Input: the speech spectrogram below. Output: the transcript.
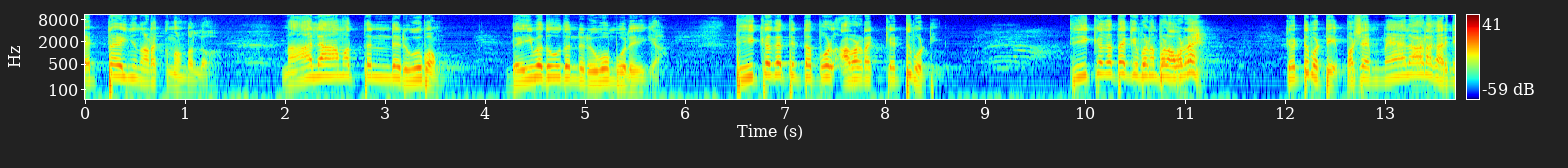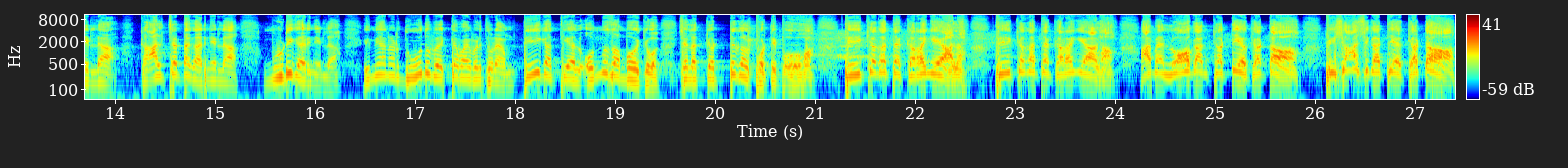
കെട്ടഴിഞ്ഞ് നടക്കുന്നുണ്ടല്ലോ. നാലാമത്തന്റെ രൂപം ദൈവദൂതന്റെ രൂപം പോലെ ഇരിക്കുക തീക്കകത്തിട്ടപ്പോൾ അവരുടെ കെട്ടുപൊട്ടി. തീക്കകത്തേക്ക് വീണപ്പോൾ അവരുടെ കെട്ടുപൊട്ടി. പക്ഷെ മേലാട കരിഞ്ഞില്ല കാൽച്ചട്ട കരിഞ്ഞില്ല മുടി കരിഞ്ഞില്ല. ഇന്ന് ഞാനൊരു ദൂത് വ്യക്തമായി വിളിച്ചു പറയാം തീ കത്തിയാൽ ഒന്ന് സംഭവിക്കുമോ? ചില കെട്ടുകൾ പൊട്ടിപ്പോവുക. തീക്കകത്തെ കറങ്ങിയാൽ തീക്കകത്തെ കറങ്ങിയാൽ ആമെ ലോകം കെട്ടിയ കെട്ടോ? പിശാശി കെട്ടിയ കെട്ടോ?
